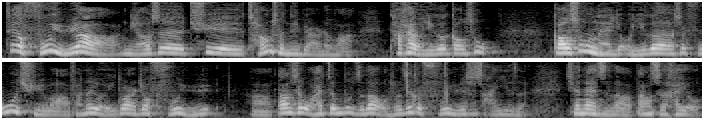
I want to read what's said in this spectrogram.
这个扶余啊，你要是去长春那边的话，它还有一个高速。高速呢有一个是服务区吧，反正有一段叫扶余啊。当时我还真不知道，我说这个扶余是啥意思？现在知道，当时还有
